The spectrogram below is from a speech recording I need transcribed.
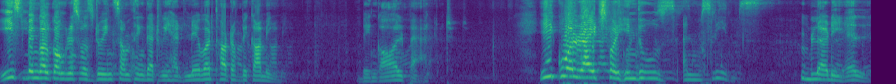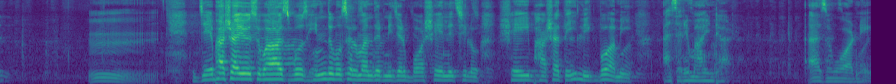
East Bengal Congress was doing something that we had never thought of becoming Bengal Pact. Equal rights for Hindus and Muslims. Bloody hell. যে ভাষায় ওই সুভাষ বোস হিন্দু মুসলমানদের নিজের বশে এনেছিল সেই ভাষাতেই লিখব আমি as a reminder as a warning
